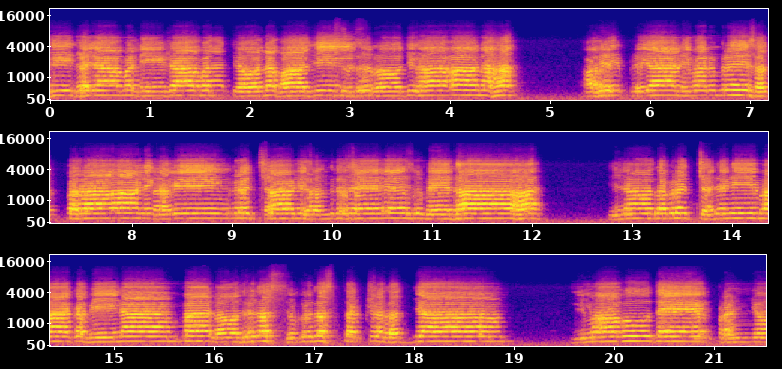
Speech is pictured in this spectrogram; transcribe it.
दीधयामनीषामत्यो न वाजी सुरोजिहानः अभिप्रियाणि मर्मृ सत्पराणि कवीम् गच्छामि सन्दृशे सुमेधाः। इनादपृच्छजनी मा कवीनाम् नो धृतः इमाभूते प्रणो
